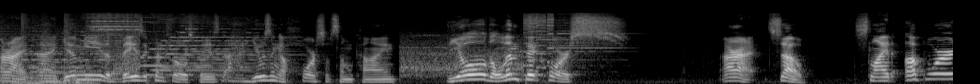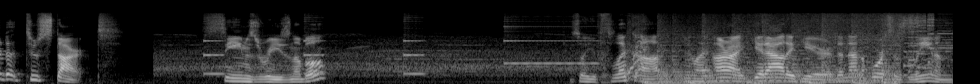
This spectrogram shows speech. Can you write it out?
Alright, uh, give me the basic controls, please. Ah, using a horse of some kind. The old Olympic horse. Alright, so. Slide upward to start. Seems reasonable. So you flick up, you're like, alright, get out of here. Then that horse is leaning.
